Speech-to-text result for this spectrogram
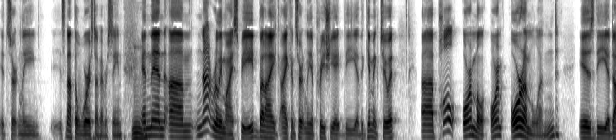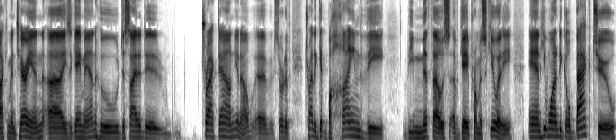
it certainly. It's not the worst I've ever seen, and then um, not really my speed, but I, I can certainly appreciate the the gimmick to it. Uh, Paul Ormel, Orm, Oremland is the uh, documentarian. Uh, he's a gay man who decided to track down, you know, uh, sort of try to get behind the the mythos of gay promiscuity, and he wanted to go back to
